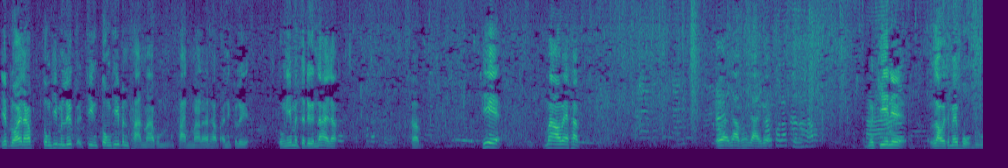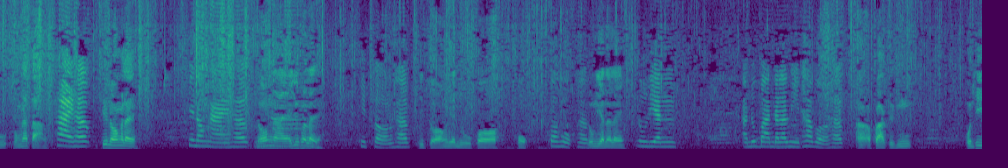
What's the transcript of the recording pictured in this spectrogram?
เรียบร้อยแล้วครับ ตรงที่มันลึกจริงตรงที่มันผ่านมาผมผ่านมาแล้วครับ อันนี้ก็เลย ตรงนี้มันจะเดินได้แล้ว ครับพี่มาเอาไหมครับเออยาให้ยายด้วย คนละถุงครับ เมื่อกี้นี่เราจะไม่โบกอยู่ตรงหน้าต่าง ใช่ครับ ชื่อน้องอะไร ชื่อน้องนายครับ น้องนายอายุเท่าไหร่สิบสองครับสิบสองเรียนอยู่ปหกปหกครับ โรงเรียนอะไร โรงเรียนอนุบาลดารณีท่าบ่อครับอะเอาฝากถึง คนที่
